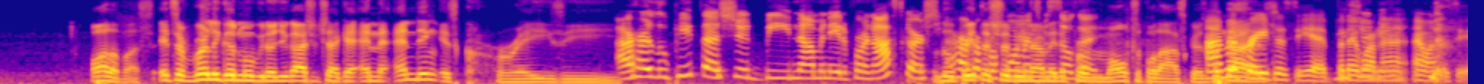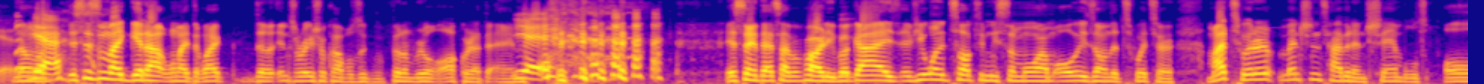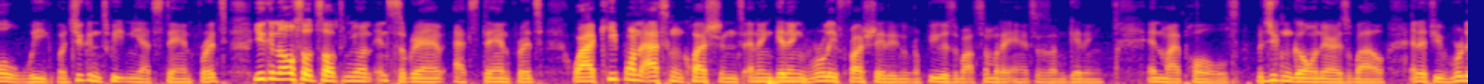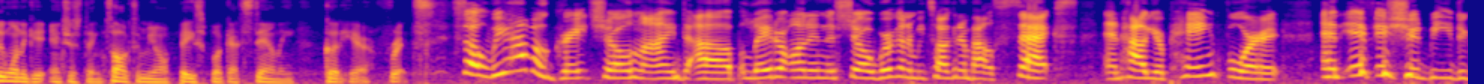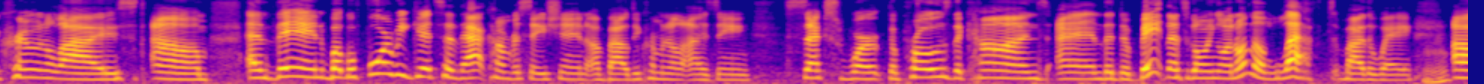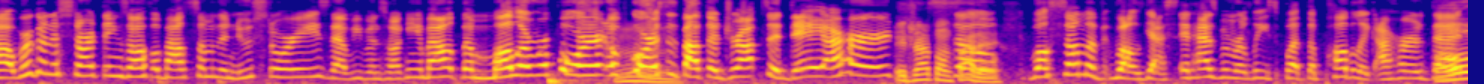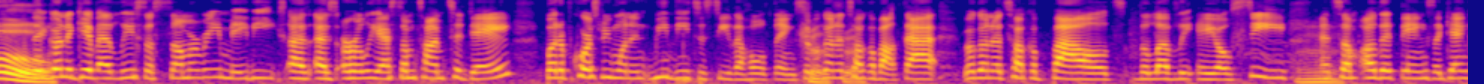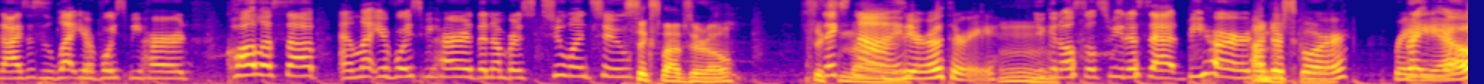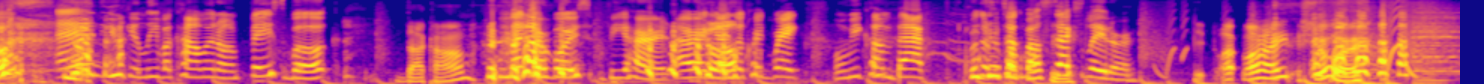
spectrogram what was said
all of us. It's a really good movie, though. You guys should check it, and the ending is crazy. I heard Lupita should be nominated for an Oscar. She, I heard her Lupita should be performance nominated so for good. multiple Oscars. I'm guys- afraid to see it, but I want to. I want to see it. No, no, yeah. this isn't like Get Out when like the like the interracial couples are feeling real awkward at the end. yeah. This ain't that type of party. But guys, if you want to talk to me some more, I'm always on the Twitter. My Twitter mentions have been in shambles all week, but you can tweet me at Stanfritz. You can also talk to me on Instagram at Stanfritz, where I keep on asking questions and then getting really frustrated and confused about some of the answers I'm getting in my polls. But you can go in there as well. And if you really want to get interesting, talk to me on Facebook at Stanley Goodhair Fritz. So we have a great show lined up. Later on in the show, we're going to be talking about sex and how you're paying for it and if it should be decriminalized. Um, and then, but before we get to that conversation about decriminalizing sex work, the pros, the cons, and the debate that's going on on the left, by the way, uh, we're going to start things off about some of the news stories that we've been talking about. The Mueller report, of course, is about to drop today, I heard. It dropped on so, Friday. Well, some of it, well, yes, it has been released, but the public, I heard that Oh. they're going to give at least a summary, maybe as, as early as sometime today. But of course, we want to, we need to see the whole thing. So True, we're going to talk about that. We're going to talk about the lovely AOC Mm. and some other things. Again, guys, this is Let Your Voice Be Heard. Call us up and let your voice be heard. The number is 212. 650 Six nine. Mm. You can also tweet us at Be Heard underscore radio. and you can leave a comment on Facebook. Dot com. Let your voice be heard. All right, guys, a quick break. When we come back, we're going to be gave her talking about sex later. All right, sure.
